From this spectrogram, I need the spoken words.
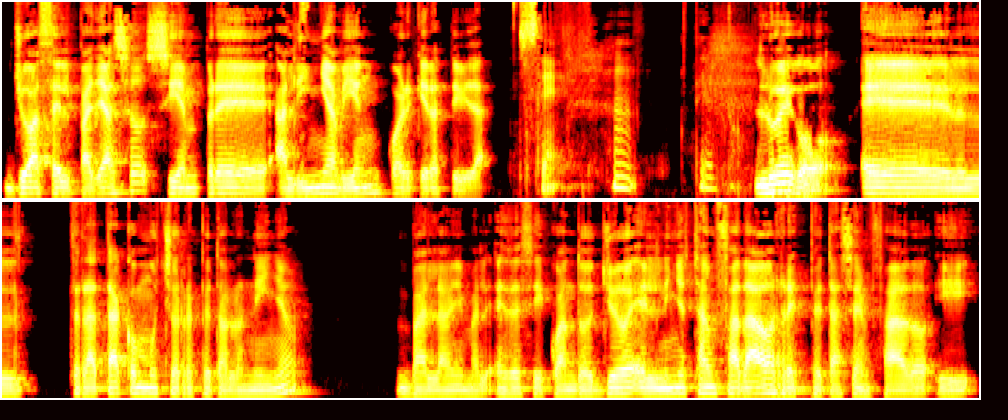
Yo hacer el payaso, siempre alinea bien cualquier actividad. Sí. Mm, Cierto. Luego, el tratar con mucho respeto a los niños va en la misma. Es decir, cuando yo, el niño está enfadado, respeta ese enfado y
